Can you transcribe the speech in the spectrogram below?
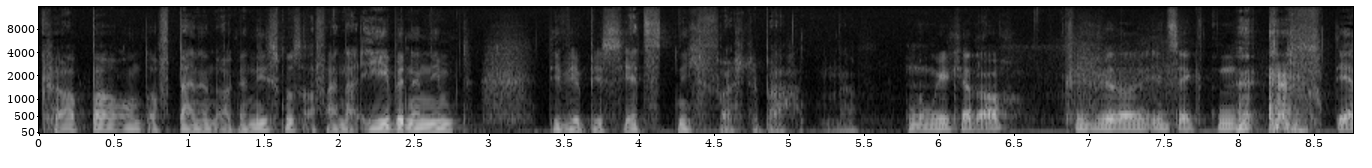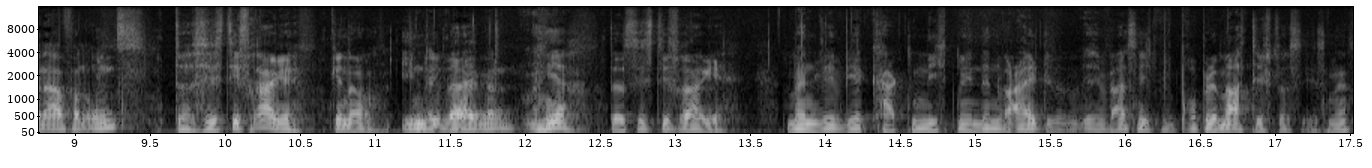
Körper und auf deinen Organismus auf einer Ebene nimmt, die wir bis jetzt nicht vorstellbar hatten. Ne? Und umgekehrt auch? Finden wir dann Insekten DNA von uns? Das ist die Frage, genau. Inwieweit? Ja, das ist die Frage. Ich meine, wir, wir kacken nicht mehr in den Wald. Ich weiß nicht, wie problematisch das ist. Ne?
